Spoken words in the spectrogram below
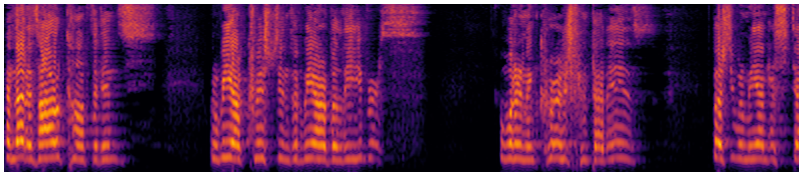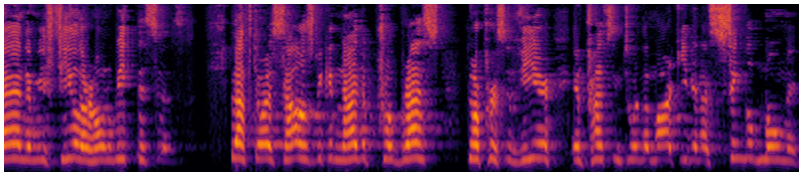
And that is our confidence when we are Christians, when we are believers. What an encouragement that is, especially when we understand and we feel our own weaknesses. Left to ourselves, we can neither progress nor persevere in pressing toward the mark even a single moment.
